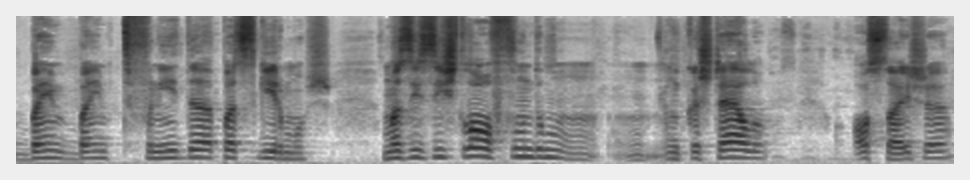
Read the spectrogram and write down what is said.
bem, bem definida para seguirmos, mas existe lá ao fundo um- um castelo, ou seja,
